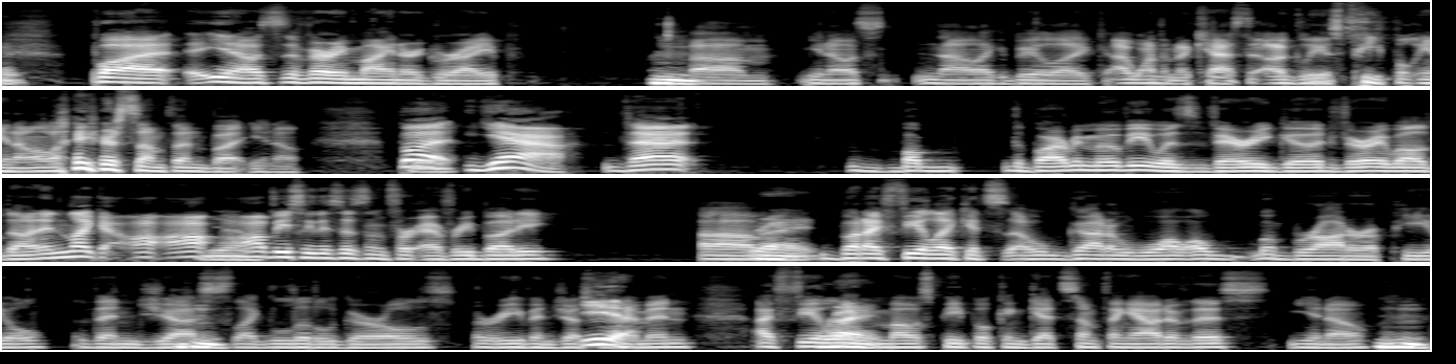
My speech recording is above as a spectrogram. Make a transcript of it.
Right. but you know it's a very minor gripe Hmm. Um, you know, it's not like it'd be like I want them to cast the ugliest people, you know, like or something. But you know, but yeah, that bu- the Barbie movie was very good, very well done, and like o- Yeah. obviously this isn't for everybody. Um, Right. But I feel like it's uh, got a, a broader appeal than just like little girls or even just Mm-hmm. Yeah. women. I feel like most people can get something out of this, you know. Mhm.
